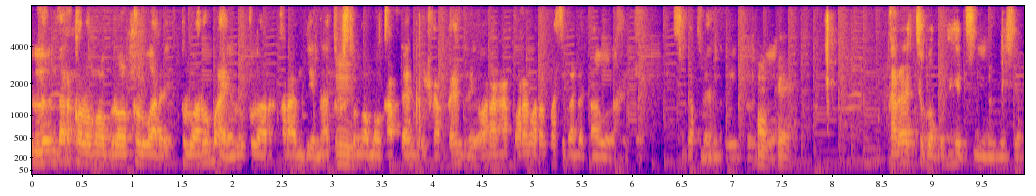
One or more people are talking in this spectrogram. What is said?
lu ntar kalau ngobrol keluar keluar rumah ya, lu keluar karantina, terus Hmm. lu ngomong Kapten Ri, Kapten Ri, orang orang orang pasti pada tahu lah itu. Si Kapten Ri itu. Oke. dia. Karena cukup hits di Indonesia.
